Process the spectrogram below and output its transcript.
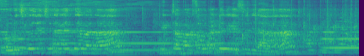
자, 우리 친구들이 지나갈 때마다 힘찬 박수 부탁드리겠습니다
